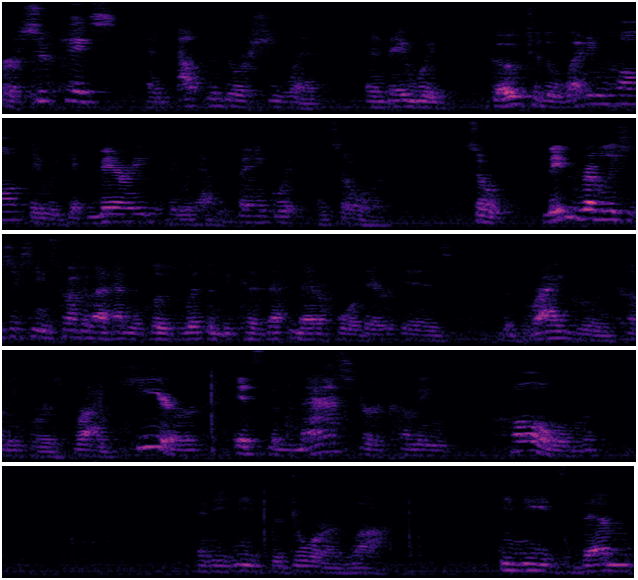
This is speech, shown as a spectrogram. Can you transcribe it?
her suitcase and out the door she went. And they would go to the wedding hall, they would get married, they would have a banquet, and so on. So maybe Revelation 16 is talking about having the clothes with him because that metaphor there is the bridegroom coming for his bride. Here, it's the master coming home and he needs the door unlocked. He needs them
